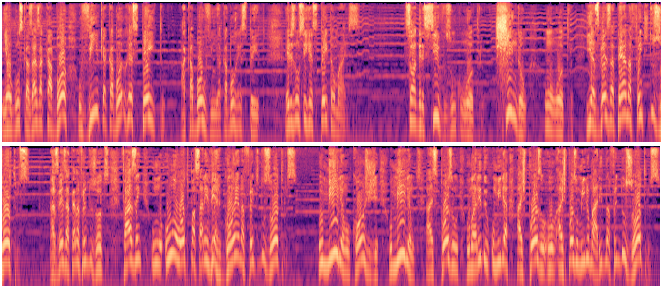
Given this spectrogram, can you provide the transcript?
em alguns casais, acabou o vinho que acabou o respeito. Acabou o vinho, acabou o respeito. Eles não se respeitam mais. São agressivos um com o outro. Xingam um ao outro. E às vezes até na frente dos outros. Às vezes até na frente dos outros. Fazem um, um ou outro passarem vergonha na frente dos outros. Humilham o cônjuge, humilham a esposa, o marido humilha a esposa, a esposa humilha o marido na frente dos outros.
